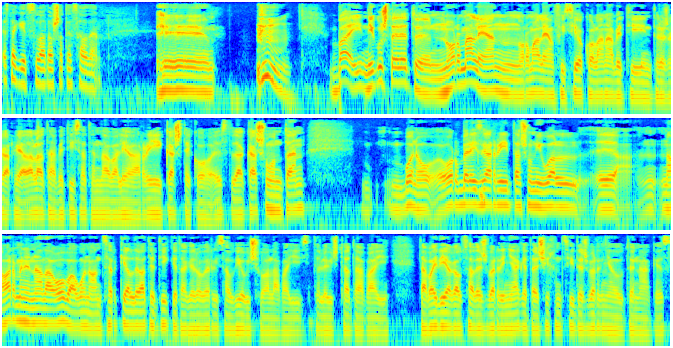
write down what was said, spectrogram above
Ez dakit zu adosote zauden. E, bai, nik uste dut eh, normalean, normalean fizioko lana beti interesgarria dela eta beti izaten da baliagarri ikasteko, ez da kasu hontan bueno, hor bereizgarritasun igual e, nabarmenena dago, ba, bueno, antzerki alde batetik eta gero berriz audiovisuala, bai telebista eta bai, eta bai dia gauza desberdinak eta esigentzi desberdina dutenak, ez?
